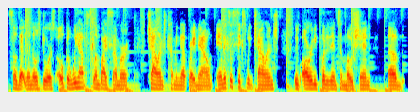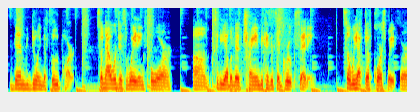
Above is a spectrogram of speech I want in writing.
so that when those doors open, we have Slim by Summer challenge coming up right now, and it's a six week challenge. We've already put it into motion of them doing the food part. So now we're just waiting for um, to be able to train because it's a group setting. So we have to, of course, wait for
